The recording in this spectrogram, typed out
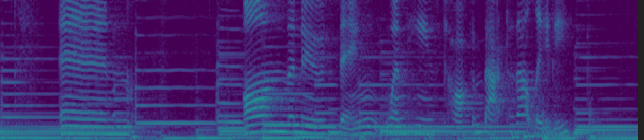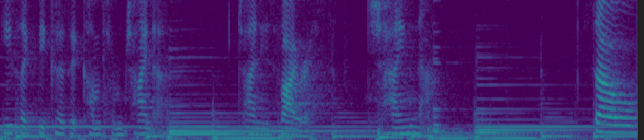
And on the news thing, when he's talking back to that lady, he's like, because it comes from China. Chinese virus. China. So,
